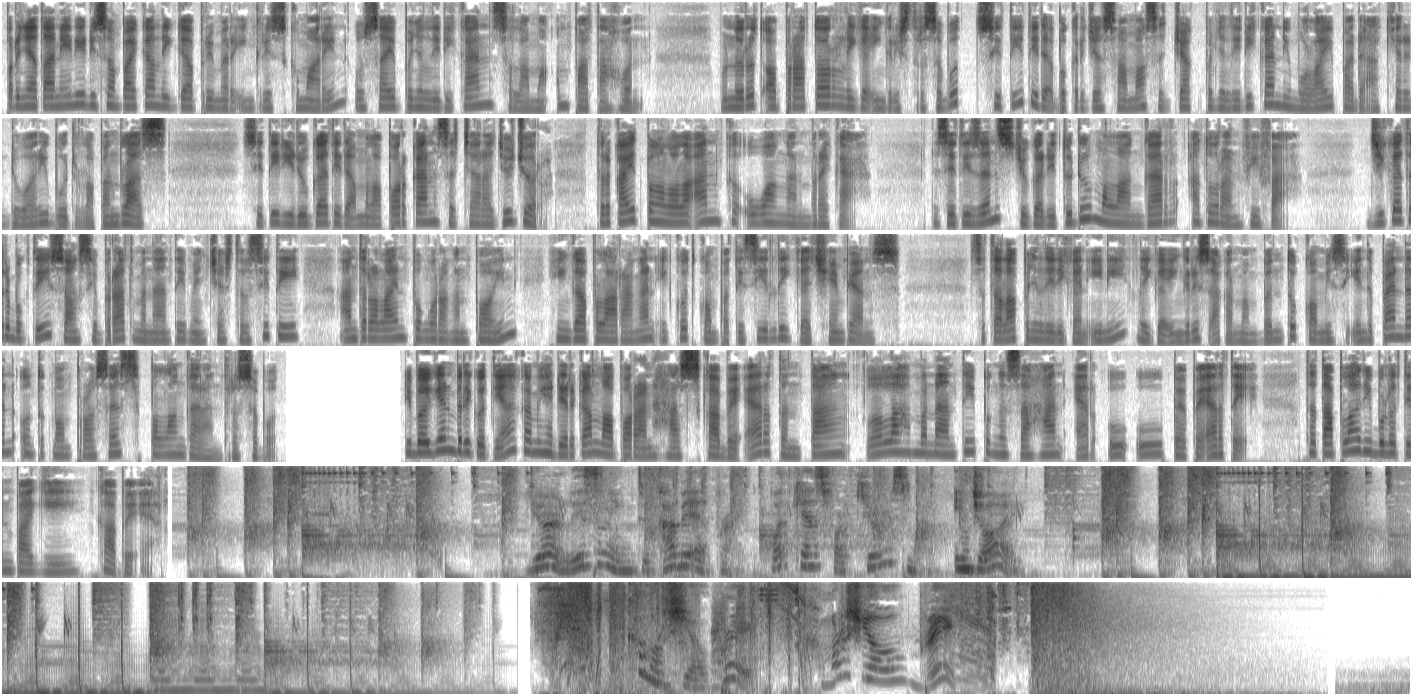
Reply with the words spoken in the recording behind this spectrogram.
Pernyataan ini disampaikan Liga Premier Inggris kemarin usai penyelidikan selama empat tahun. Menurut operator Liga Inggris tersebut, City tidak bekerja sama sejak penyelidikan dimulai pada akhir 2018. Siti diduga tidak melaporkan secara jujur terkait pengelolaan keuangan mereka. The Citizens juga dituduh melanggar aturan FIFA. Jika terbukti, sanksi berat menanti Manchester City antara lain pengurangan poin hingga pelarangan ikut kompetisi Liga Champions. Setelah penyelidikan ini, Liga Inggris akan membentuk komisi independen untuk memproses pelanggaran tersebut. Di bagian berikutnya, kami hadirkan laporan khas KBR tentang lelah menanti pengesahan RUU PPRT. Tetaplah di Buletin Pagi KBR. You're listening to KBR Pride, podcast for curious mind. Enjoy! Commercial break. Commercial break.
